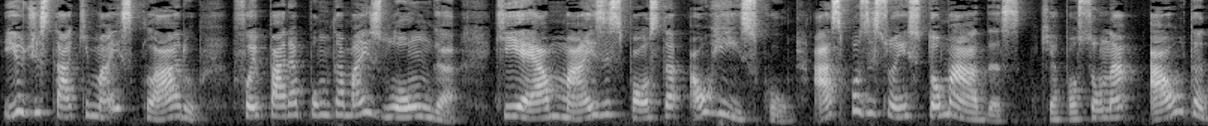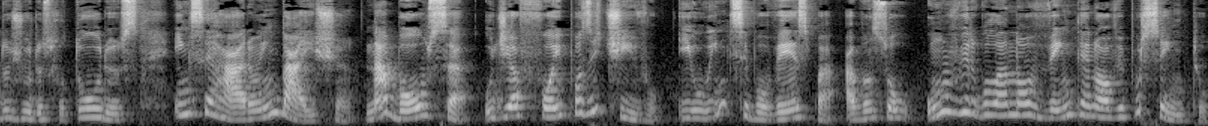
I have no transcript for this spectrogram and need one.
e o destaque mais claro foi para a ponta mais longa, que é a mais exposta ao risco. As posições tomadas que apostou na alta dos juros futuros, encerraram em baixa. Na bolsa, o dia foi positivo e o índice Bovespa avançou 1,99%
